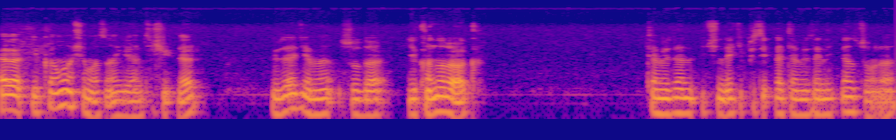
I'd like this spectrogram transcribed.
Evet, yıkama aşamasına gelen tişikler güzelce mi suda yıkanarak temizlen içindeki pislikler temizlendikten sonra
